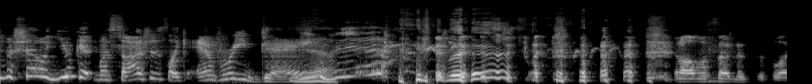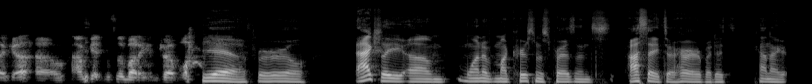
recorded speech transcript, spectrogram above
Michelle? You get massages like every day?" Yeah. Like- and all of a sudden, it's just like, "Uh oh, I'm getting somebody in trouble." Yeah, for real. Actually, um, one of my Christmas presents, I say to her, but it's kind of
